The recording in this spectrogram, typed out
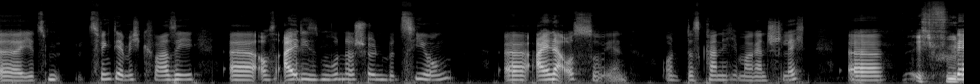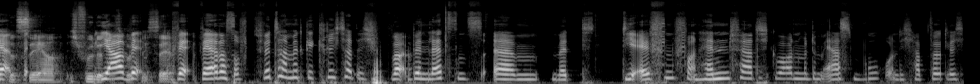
äh, jetzt zwingt er mich quasi äh, aus all diesen wunderschönen Beziehungen äh, eine auszuwählen. Und das kann ich immer ganz schlecht. Äh, Ich fühle Wer- das sehr. Ich fühle ja, das wer, wirklich sehr. wer, wer das auf Twitter mitgekriegt hat, ich war, bin letztens ähm, mit Die Elfen von Hennen fertig geworden mit dem ersten Buch und ich habe wirklich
